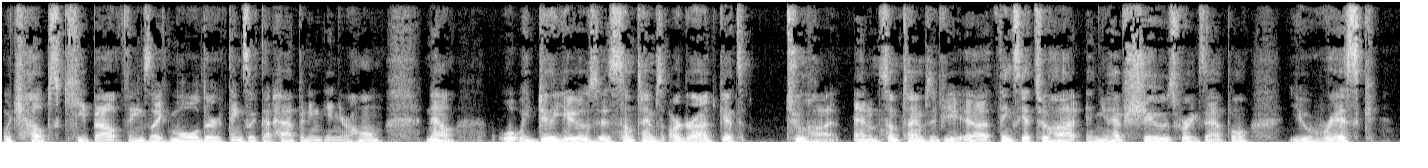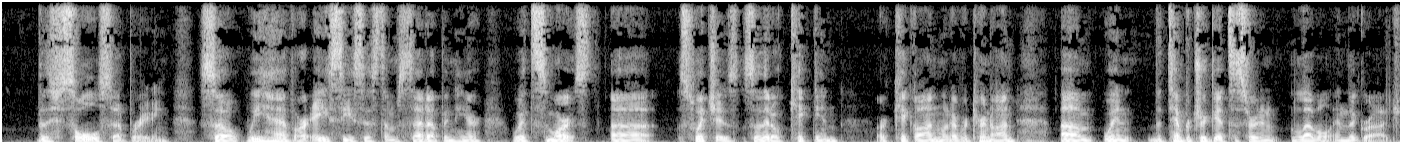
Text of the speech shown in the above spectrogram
which helps keep out things like mold or things like that happening in your home. Now, what we do use is sometimes our garage gets too hot, and sometimes if you uh, things get too hot and you have shoes, for example, you risk the sole separating. So we have our AC system set up in here with smart uh, switches so that it'll kick in or kick on, whatever, turn on, um, when the temperature gets a certain level in the garage.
